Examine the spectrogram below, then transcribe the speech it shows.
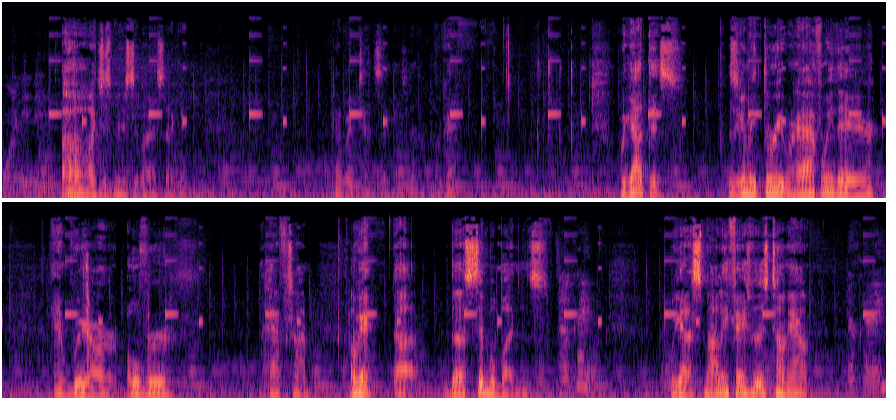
one in it. Oh, I just missed it by a second. Gotta wait 10 seconds now. Okay. We got this. This is gonna be three. We're halfway there, and we are over half time. Okay, uh, the symbol buttons. Okay. We got a smiley face with his tongue out, Okay.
